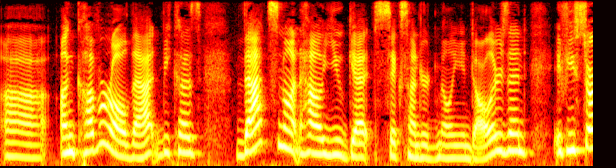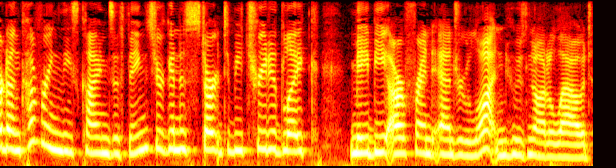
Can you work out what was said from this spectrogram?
uh, uncover all that because that's not how you get $600 million. And if you start uncovering these kinds of things, you're going to start to be treated like maybe our friend Andrew Lawton, who's not allowed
